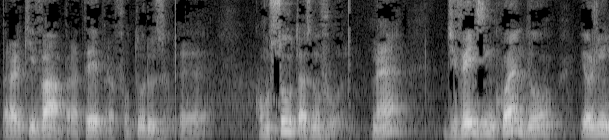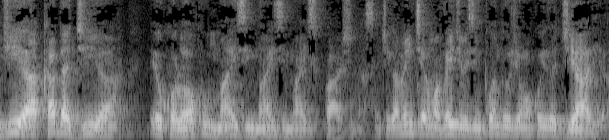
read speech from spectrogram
para arquivar, para ter, para futuros eh, consultas, no, né? de vez em quando, e hoje em dia, a cada dia, eu coloco mais e mais e mais páginas. Antigamente era uma vez de vez em quando, hoje é uma coisa diária.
